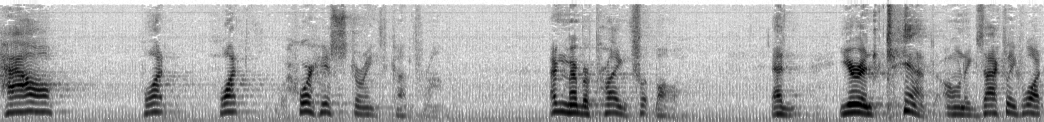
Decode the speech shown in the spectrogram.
how, what, what, where his strength come from. I remember playing football, and you're intent on exactly what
